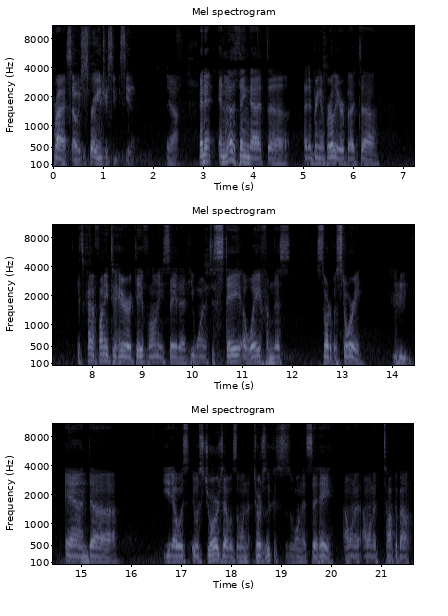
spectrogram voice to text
Right. So it's just very interesting to see that. Yeah, and it, and another thing that uh, I didn't bring up earlier, but uh, it's kind of funny to hear Dave Filoni say that he wanted to stay away from this sort of a story, Mhm. and uh, you know, it was it was George that was the one that George Lucas is the one that said, "Hey, I want to I want to talk about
